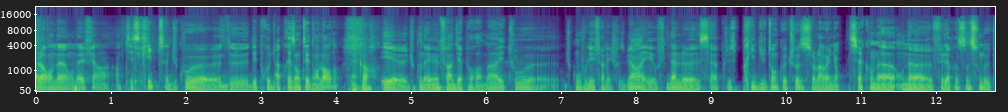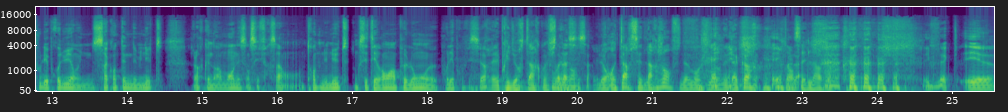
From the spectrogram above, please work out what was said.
alors on a on avait fait un, un petit script du coup euh, de des produits à présenter dans l'ordre D'accord. et euh, du coup on avait même fait un diaporama et tout euh, du coup on voulait faire les choses bien et au final euh, ça a plus pris du temps qu'autre chose sur la réunion c'est à dire qu'on a on a fait la présentation de tous les produits en une cinquantaine de minutes alors que normalement on est censé faire ça en 30 minutes donc c'était vraiment un peu long euh, pour les professeurs Vous avez pris du retard, quoi, finalement. Voilà, c'est ça. Et le retard, c'est de l'argent, finalement, Jules, on est d'accord. C'est de l'argent. Exact. Et euh,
